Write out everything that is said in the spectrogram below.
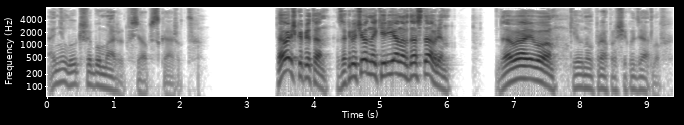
Они лучше бумажек все обскажут. «Товарищ капитан, заключенный Кирьянов доставлен!» «Давай его!» — кивнул прапорщику Дятлов.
